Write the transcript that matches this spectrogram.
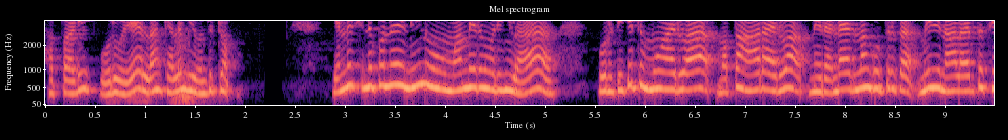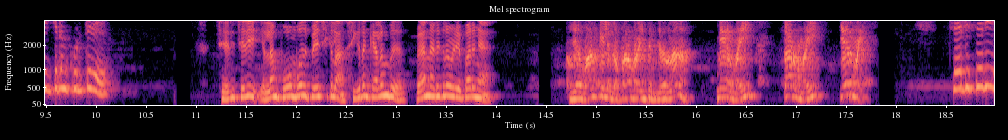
அப்பாடி ஒரு எல்லாம் கிளம்பி வந்துட்டோம். என்ன சின்ன பொண்ணு நீனும் மாமியாரும் வரீங்களா? ஒரு டிக்கெட் மூவாயிரம் ரூபா மொத்தம் ஆறாயிரம் ரூபா நீ ரெண்டாயிரம் தான் கொடுத்துருக்க. மீதி சரி சரி எல்லாம் போகும்போது பேசிக்கலாம். சீக்கிரம் கிளம்பு. வேன் எடுக்கிற வழி பாருங்க. என் வாழ்க்கையில பரபரைத்திருக்கிறதுனா நேர்மை கருமை ஏர்மை சரி சரி.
